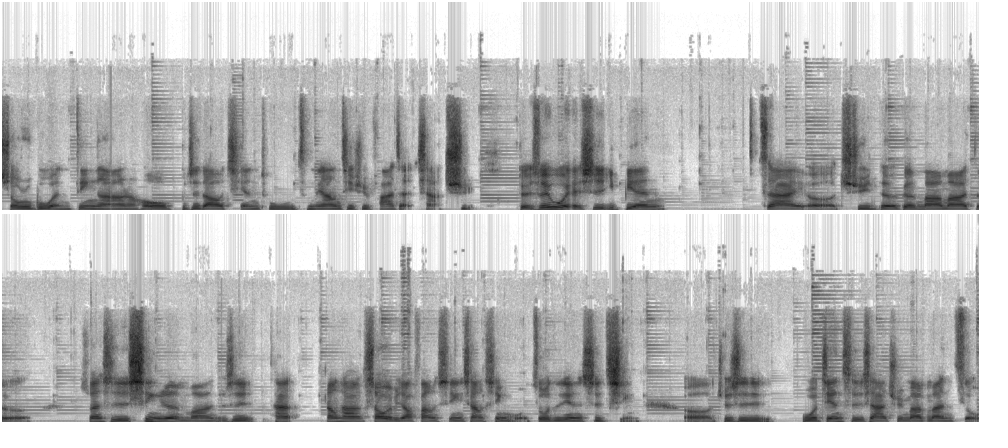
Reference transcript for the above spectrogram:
收入不稳定啊？然后不知道前途怎么样继续发展下去，对，所以我也是一边。在呃取得跟妈妈的算是信任吗？就是他让他稍微比较放心，相信我做这件事情。呃，就是我坚持下去，慢慢走，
